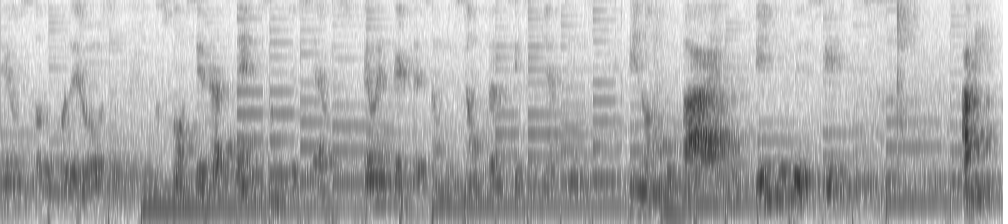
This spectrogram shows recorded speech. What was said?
Deus Todo-Poderoso nos conceda as bênçãos dos céus pela intercessão de São Francisco de Assis. Em nome do Pai, do Filho e do Espírito Santo. Amém.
